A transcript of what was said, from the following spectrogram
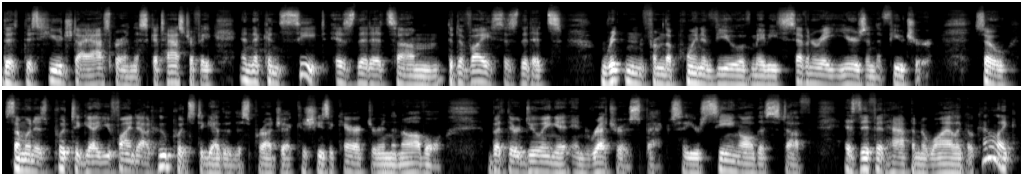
the, this huge diaspora and this catastrophe. And the conceit is that it's um, the device is that it's written from the point of view of maybe seven or eight years in the future. So someone has put together. You find out who puts together this project because she's a character in the novel, but they're doing it in retrospect. So you're seeing all this stuff as if it happened a while ago, kind of like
